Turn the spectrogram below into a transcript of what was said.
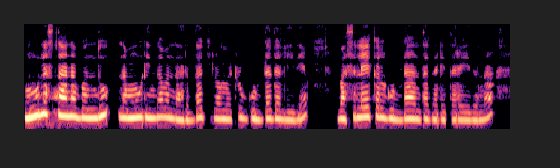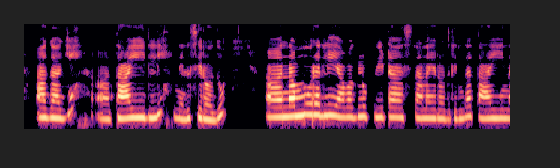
ಮೂಲ ಸ್ಥಾನ ಬಂದು ನಮ್ಮೂರಿಂದ ಒಂದು ಅರ್ಧ ಕಿಲೋಮೀಟರ್ ಗುಡ್ಡದಲ್ಲಿದೆ. ಬಸಲೇಕಲ್ ಗುಡ್ಡ ಅಂತ ಕರೀತಾರೆ ಇದನ್ನ. ಹಾಗಾಗಿ ತಾಯಿ ಇಲ್ಲಿ ನೆಲೆಸಿರೋದು. ನಮ್ಮೂರಲ್ಲಿ ಯಾವಾಗಲೂ ಪೀಠ ಸ್ಥಾನ ಇರೋದ್ರಿಂದ ತಾಯಿನ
